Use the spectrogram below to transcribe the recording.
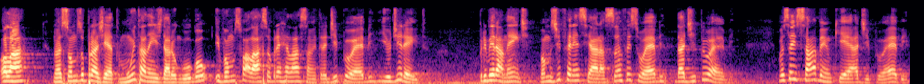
Olá, nós somos o projeto Muito Além de Dar um Google e vamos falar sobre a relação entre a Deep Web e o direito. Primeiramente, vamos diferenciar a Surface Web da Deep Web. Vocês sabem o que é a Deep Web?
